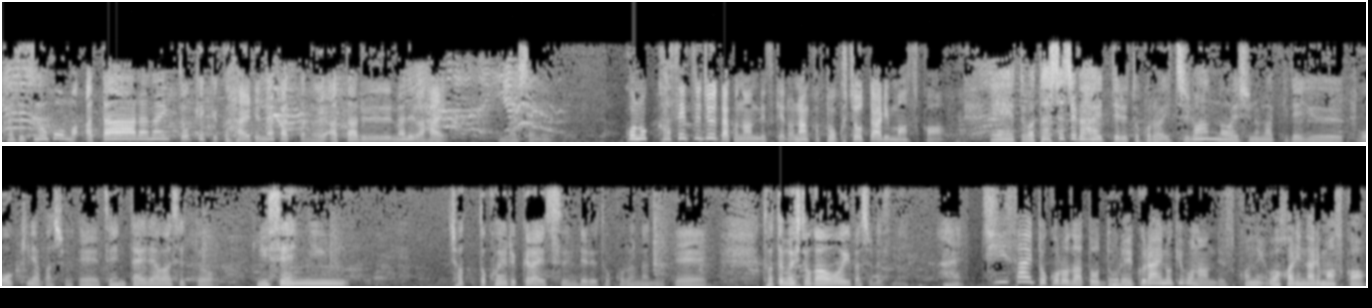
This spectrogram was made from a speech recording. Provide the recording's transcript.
仮設の方も当たらないと結局入れなかったので、当たるまでははい、いましたね。この仮設住宅なんですけど、なんか特徴ってありますか？えーと、私たちが入ってるところは一番の石巻でいう大きな場所で、全体で合わせると2000人ちょっと超えるくらい住んでるところなので、とても人が多い場所ですね。はい。小さいところだとどれくらいの規模なんですかね？お分かりになりますか？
